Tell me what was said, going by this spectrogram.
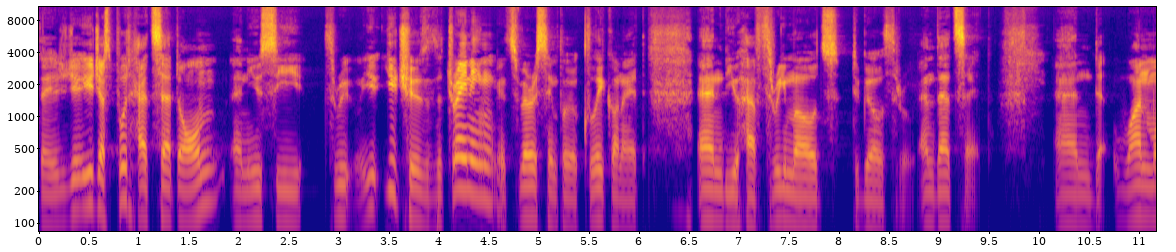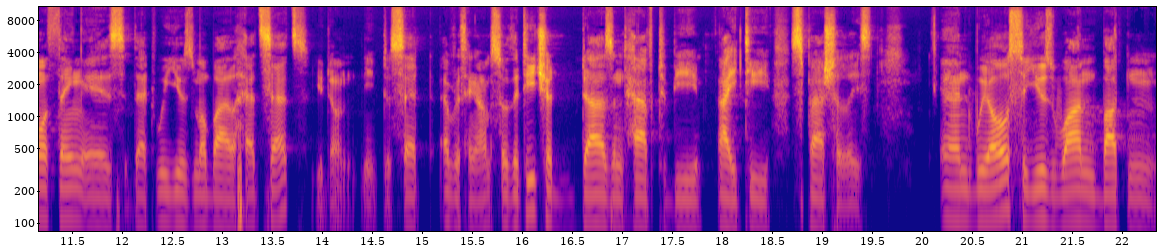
They, you just put headset on and you see three you, you choose the training. It's very simple. You click on it and you have three modes to go through. And that's it and one more thing is that we use mobile headsets. You don't need to set everything up. So the teacher doesn't have to be IT specialist. And we also use one button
